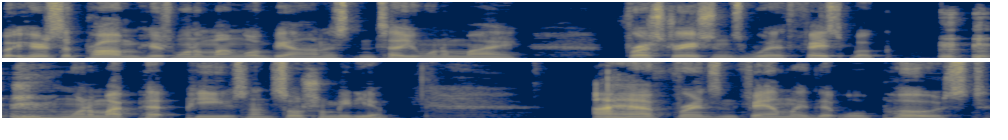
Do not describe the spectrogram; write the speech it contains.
But here's the problem. Here's one of my I'm gonna be honest and tell you one of my frustrations with Facebook. one of my pet peeves on social media. I have friends and family that will post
